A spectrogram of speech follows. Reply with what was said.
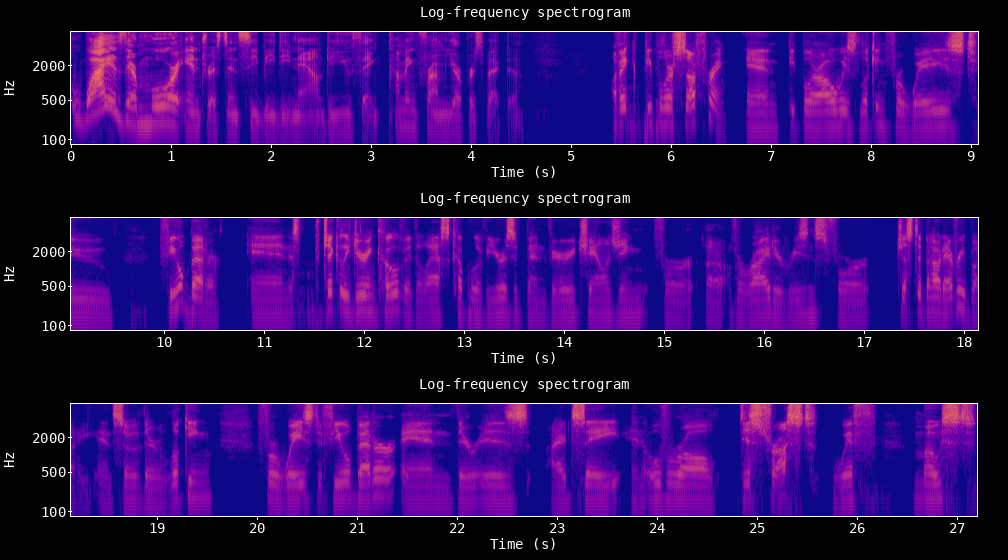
Why is there more interest in CBD now, do you think, coming from your perspective? I think people are suffering and people are always looking for ways to feel better. And particularly during COVID, the last couple of years have been very challenging for a variety of reasons for just about everybody. And so they're looking for ways to feel better. And there is, I'd say, an overall distrust with most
